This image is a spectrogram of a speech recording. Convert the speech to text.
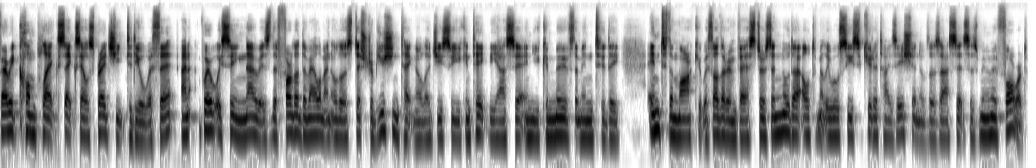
very complex Excel spreadsheet to deal with it. And where we're seeing now is the further development of those distribution technologies, so you can take the asset and you can move them into the into the market with other investors, and no doubt ultimately we'll see securitization of those assets as we move forward.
